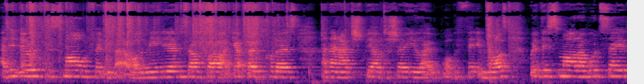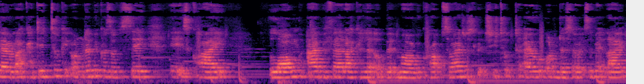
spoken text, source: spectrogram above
I didn't know if the small would fit me better or the medium so I thought I'd get both colours and then I'd just be able to show you like what the fitting was. With this small I would say though like I did tuck it under because obviously it is quite long. I prefer like a little bit more of a crop so I just literally tucked it out under so it's a bit like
